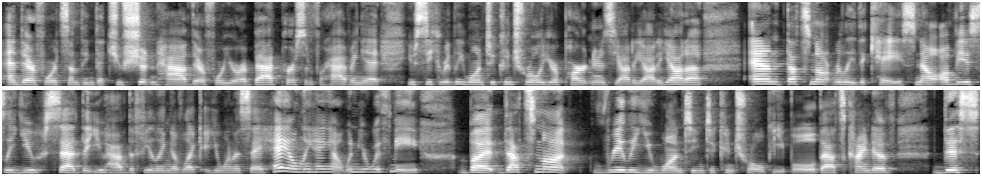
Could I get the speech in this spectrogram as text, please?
And therefore, it's something that you shouldn't have. Therefore, you're a bad person for having it. You secretly want to control your partners, yada, yada, yada. And that's not really the case. Now, obviously, you said that you have the feeling of like you want to say, hey, only hang out when you're with me. But that's not really you wanting to control people. That's kind of this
